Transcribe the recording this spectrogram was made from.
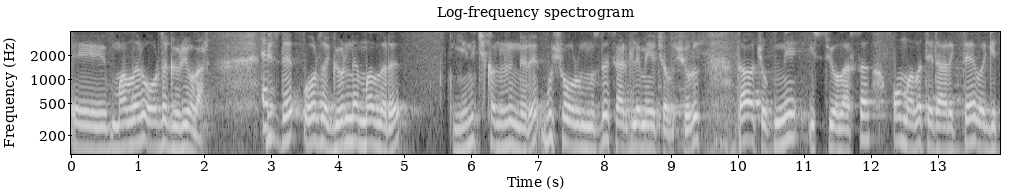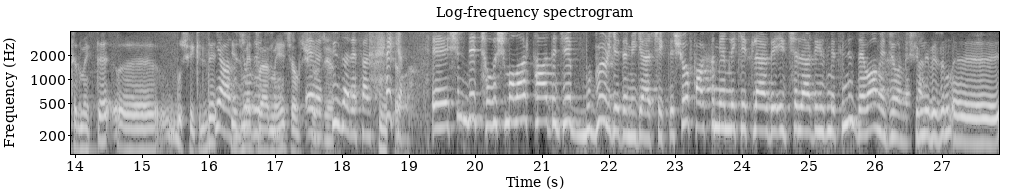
e, malları orada görüyorlar. Evet. Biz de orada görünen malları yeni çıkan ürünleri bu showroom'umuzda sergilemeye çalışıyoruz. Daha çok ne istiyorlarsa o malı tedarikte ve getirmekte e, bu şekilde Yardımcı hizmet vermeye çalışıyoruz. Evet, yani. güzel efendim. Peki, İnşallah. e, şimdi çalışmalar sadece bu bölgede mi gerçekleşiyor? Farklı memleketlerde, ilçelerde hizmetiniz devam ediyor mu efendim? Şimdi bizim e,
